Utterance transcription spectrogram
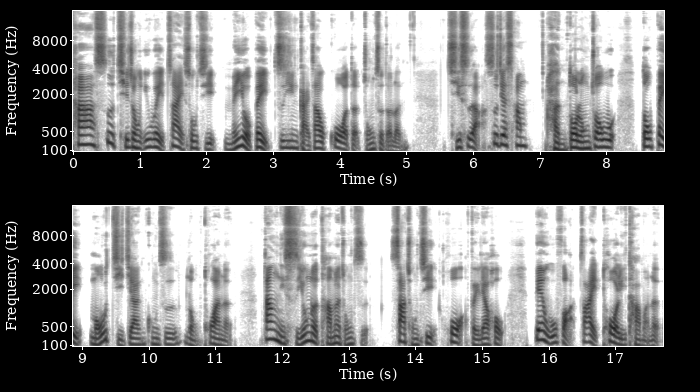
他是其中一位在收集没有被基因改造过的种子的人。其实啊，世界上很多农作物都被某几家公司垄断了。当你使用了他们的种子、杀虫剂或肥料后，便无法再脱离他们了，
